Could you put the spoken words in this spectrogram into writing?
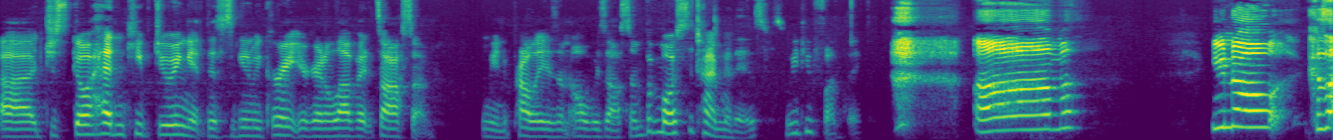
uh, just go ahead and keep doing it. This is going to be great. You're going to love it. It's awesome. I mean, it probably isn't always awesome, but most of the time it is. We do fun things. Um, you know, because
